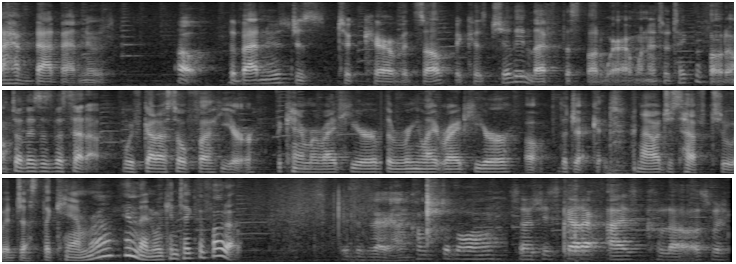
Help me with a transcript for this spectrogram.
I have bad, bad news. Oh, the bad news just took care of itself because Chili left the spot where I wanted to take the photo. So this is the setup. We've got our sofa here, the camera right here, the ring light right here. Oh, the jacket. Now I just have to adjust the camera and then we can take the photo. This is very uncomfortable. So she's got her eyes closed, which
